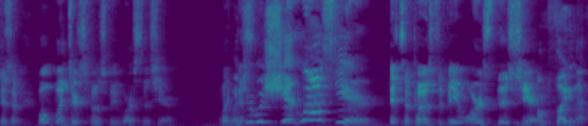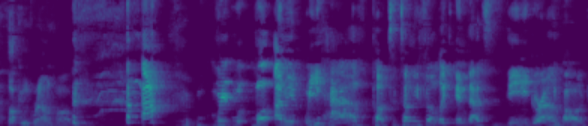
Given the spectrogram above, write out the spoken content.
Just well, winter's supposed to be worse this year. Like Winter this, was shit last year. it's supposed to be worse this year. I'm fighting that fucking groundhog. we well, I mean, we have Punxsutawney Phil, like, and that's the groundhog.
